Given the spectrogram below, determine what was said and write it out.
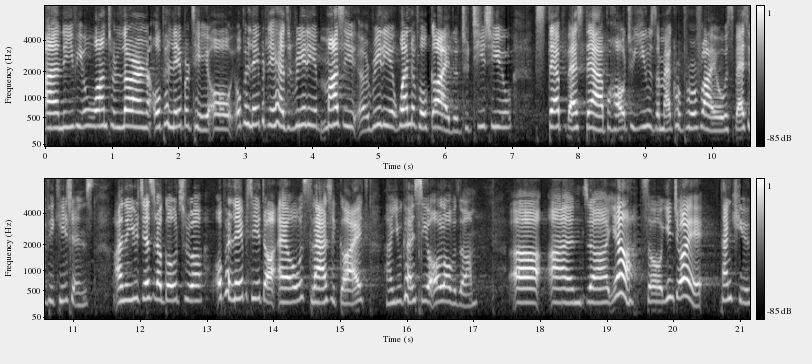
And if you want to learn Open Liberty, or Open Liberty has really massive, really wonderful guide to teach you step by step how to use the MicroProfile specifications. And you just go to openliberty.io slash guide, and you can see all of them. Uh, and uh, yeah, so enjoy it. Thank you.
